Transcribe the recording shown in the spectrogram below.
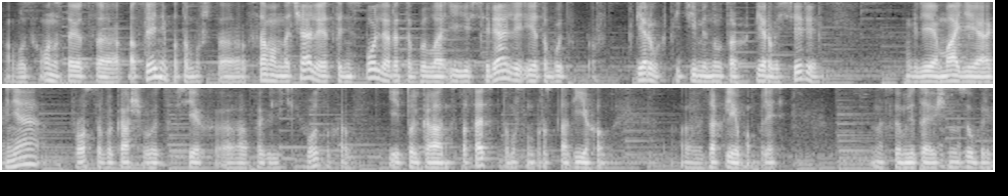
Вот он остается последним, потому что в самом начале, это не спойлер, это было и в сериале, и это будет в первых пяти минутах первой серии, где магия огня просто выкашивают всех э, повелителей воздуха, и только Анг спасается, потому что он просто отъехал э, за хлебом, блять, на своем летающем зубре.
